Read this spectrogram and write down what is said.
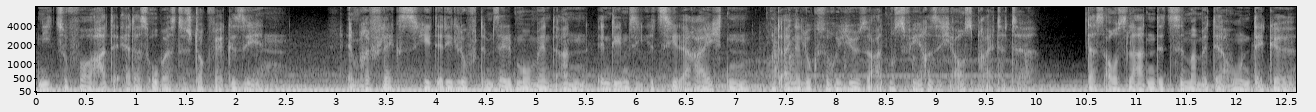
Nie zuvor hatte er das oberste Stockwerk gesehen. Im Reflex hielt er die Luft im selben Moment an, in dem sie ihr Ziel erreichten und eine luxuriöse Atmosphäre sich ausbreitete. Das ausladende Zimmer mit der hohen Decke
